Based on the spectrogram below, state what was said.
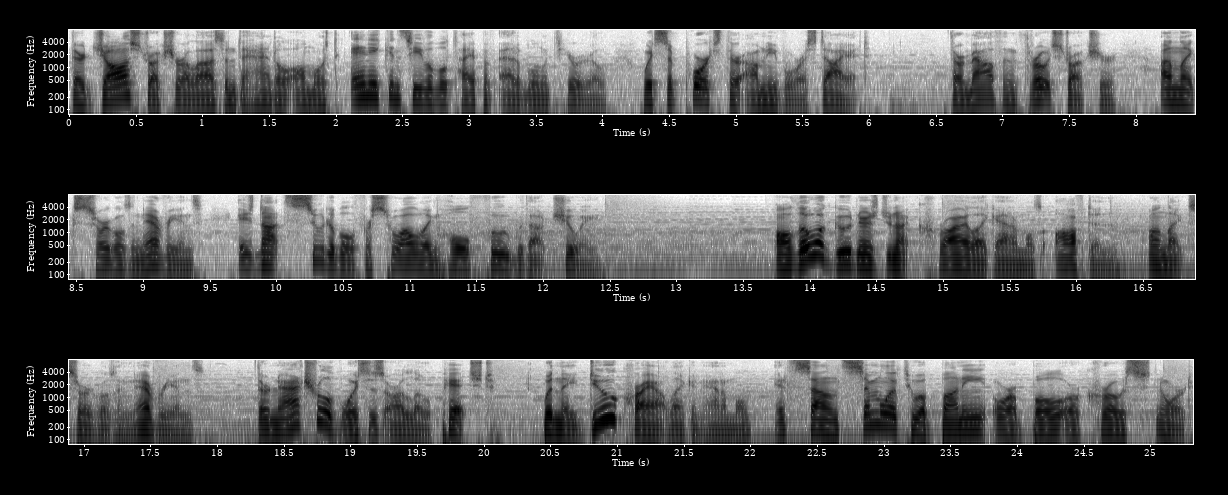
Their jaw structure allows them to handle almost any conceivable type of edible material, which supports their omnivorous diet. Their mouth and throat structure, unlike Sergals and Nevreans, is not suitable for swallowing whole food without chewing. Although Agudners do not cry like animals often, unlike Sergals and Nevreans, their natural voices are low-pitched. When they do cry out like an animal, it sounds similar to a bunny or a bull or crow's snort,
